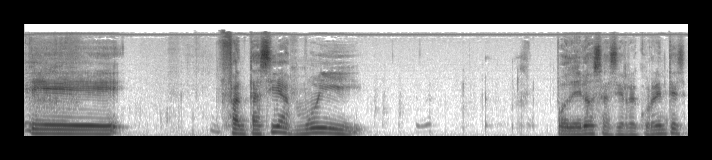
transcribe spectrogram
eh, fantasías muy poderosas y recurrentes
